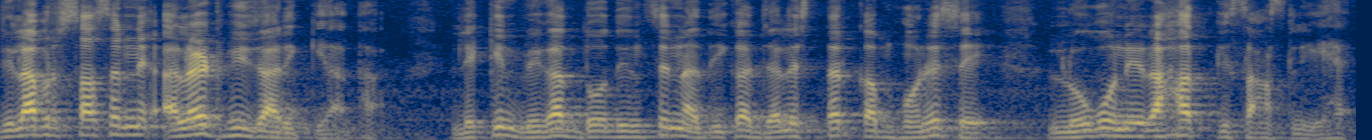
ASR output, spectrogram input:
जिला प्रशासन ने अलर्ट भी जारी किया था। लेकिन विगत दो दिन से नदी का जल स्तर कम होने से लोगों ने राहत की सांस ली है।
